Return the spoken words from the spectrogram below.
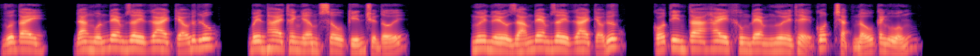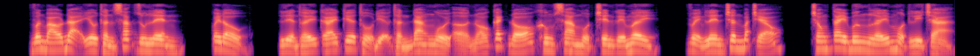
Vươn tay, đang muốn đem dây gai kéo đứt lúc, bên hai thanh âm sâu kín chuyển tới. Ngươi nếu dám đem dây gai kéo đứt, có tin ta hay không đem ngươi thể cốt chặt nấu canh uống. Vân báo đại yêu thần sắc run lên, quay đầu, liền thấy cái kia thổ địa thần đang ngồi ở nó cách đó không xa một trên ghế mây, vểnh lên chân bắt chéo, trong tay bưng lấy một ly trà,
